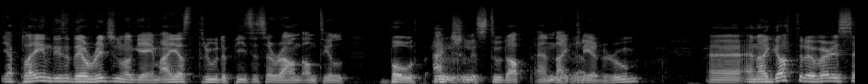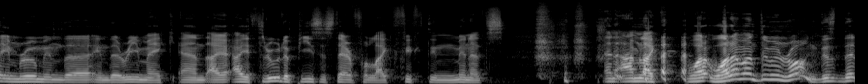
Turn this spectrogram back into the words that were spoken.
yeah, playing this the original game, I just threw the pieces around until both actually stood up and I cleared the room. Uh, and I got to the very same room in the in the remake, and I, I threw the pieces there for like 15 minutes. and I'm like, what what am I doing wrong? This, there,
